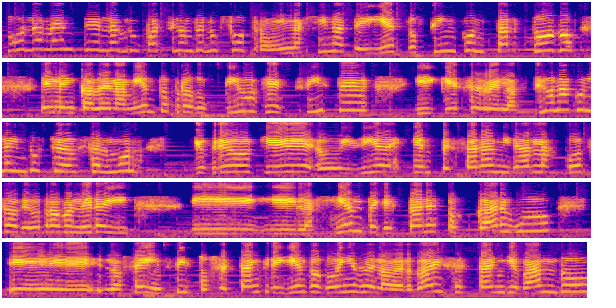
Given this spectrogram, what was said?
Solamente en la agrupación de nosotros, imagínate, y esto sin contar todo el encadenamiento productivo que existe y que se relaciona con la industria del salmón yo creo que hoy día hay que empezar a mirar las cosas de otra manera y, y, la gente que está en estos cargos, eh, no sé, insisto, se están creyendo dueños de la verdad y se están llevando,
